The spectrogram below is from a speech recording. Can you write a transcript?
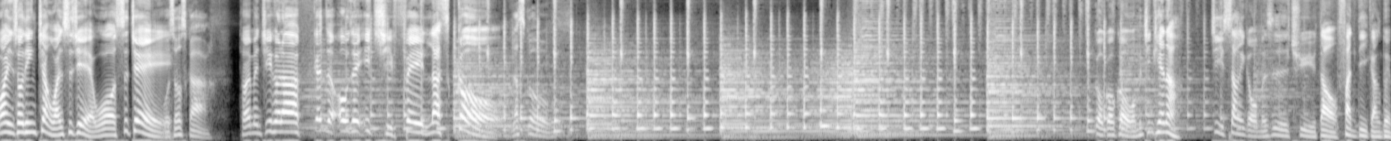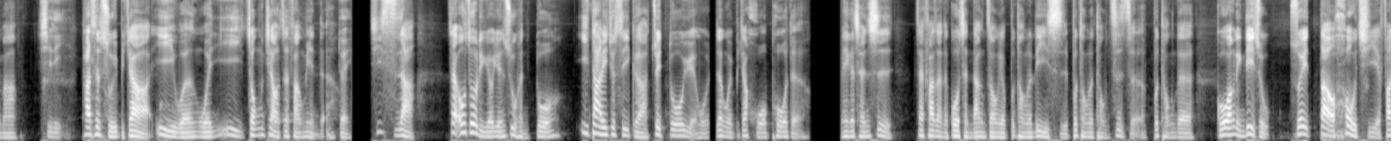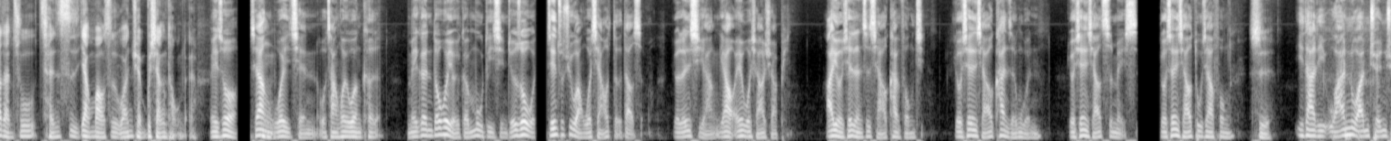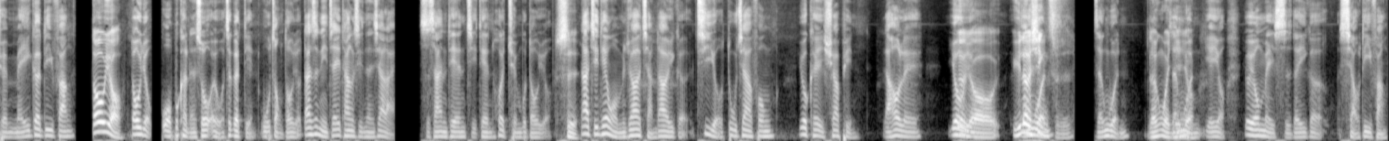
欢迎收听《酱玩世界》，我是 J，我是 Oscar，团员们集合啦，跟着 OZ 一起飞，Let's go，Let's go。Go Go Go！我们今天呢、啊，继上一个我们是去到梵蒂冈，对吗？西里，它是属于比较艺文、文艺、宗教这方面的。对，其实啊，在欧洲旅游元素很多。意大利就是一个啊最多元，我认为比较活泼的。每个城市在发展的过程当中，有不同的历史、不同的统治者、不同的国王领地主，所以到后期也发展出城市样貌是完全不相同的。没错，像我以前我常会问客人，每个人都会有一个目的性，就是说我今天出去玩，我想要得到什么？有人想要，哎，我想要 shopping，啊，有些人是想要看风景，有些人想要看人文，有些人想要吃美食。有些人想要度假风，是意大利完完全全每一个地方都有都有。我不可能说，哎，我这个点五种都有。但是你这一趟行程下来十三天几天会全部都有。是。那今天我们就要讲到一个既有度假风，又可以 shopping，然后呢又有娱乐性质、人文、人文、人文也有，又有美食的一个小地方。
